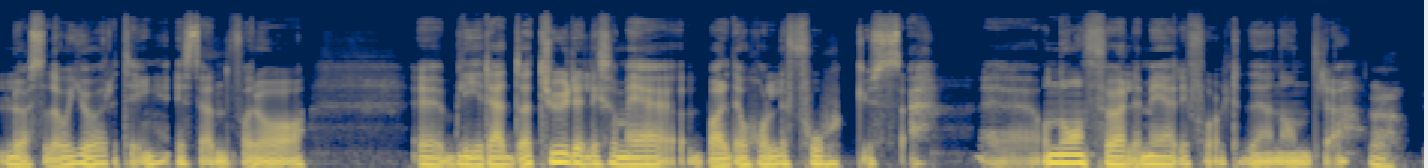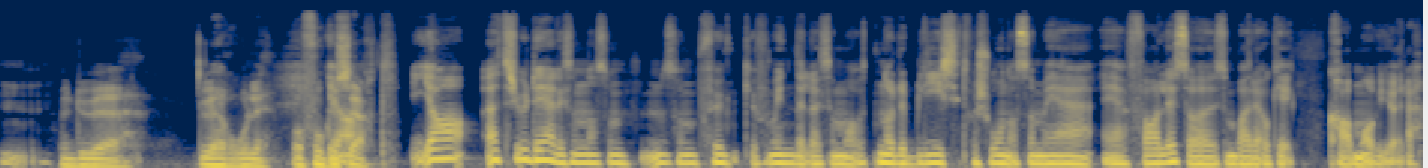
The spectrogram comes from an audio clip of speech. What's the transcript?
løse det og gjøre ting istedenfor å uh, bli redd. Jeg tror det liksom er bare det å holde fokuset. Uh, og noen føler mer i forhold til det enn andre. Ja. Mm. Men du er, du er, rolig og fokusert? Ja, ja, jeg tror det er liksom noe som, som funker for min del. Liksom, når det blir situasjoner som er, er farlige, så liksom bare ok, hva må vi gjøre?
